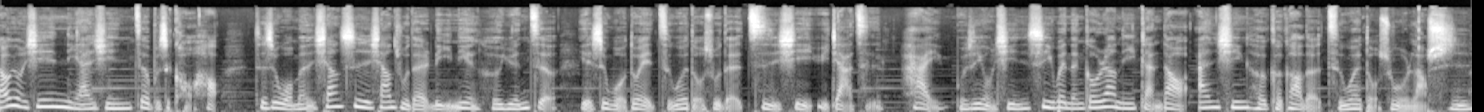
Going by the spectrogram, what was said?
找永新，你安心，这不是口号，这是我们相识相处的理念和原则，也是我对紫微斗数的自信与价值。嗨，我是永新，是一位能够让你感到安心和可靠的紫微斗数老师。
